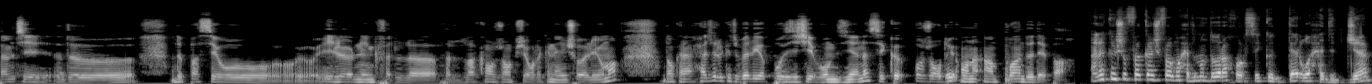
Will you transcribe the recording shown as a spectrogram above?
فهمتي دو دو باسي او اي ليرنينغ في ال- في لا كونجونكتور اللي كنعيشوها اليوم دونك انا الحاجه اللي كتبان لي بوزيتيف ومزيانه سي كو اوجوردي اون ان بوين دو ديبار انا كنشوفها كنشوفها من واحد المنظور اخر سي كو دار واحد الجامب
